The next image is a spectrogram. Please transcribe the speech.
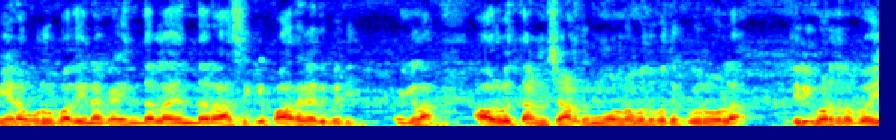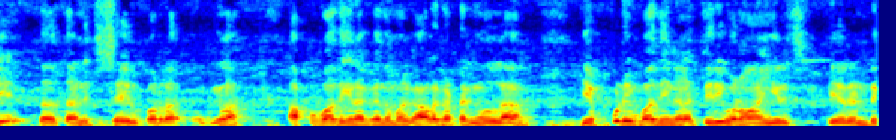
மீன குரு பார்த்தீங்கன்னாக்கா இந்த இந்த ராசிக்கு பாதகாதிபதி. ஓகேங்களா? அவர் போய் தன் ஸ்தானத்துக்கு மூணில் வந்து பார்த்து குருவில் திரிகோணத்தில் போய் த தனித்து செயல்படுறார் ஓகேங்களா? அப்போ பார்த்தீங்கன்னாக்கா இந்த மாதிரி காலகட்டங்களில் எப்படியும் பார்த்தீங்கன்னா திரிகோணம் வாங்கிருச்சு. ரெண்டு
